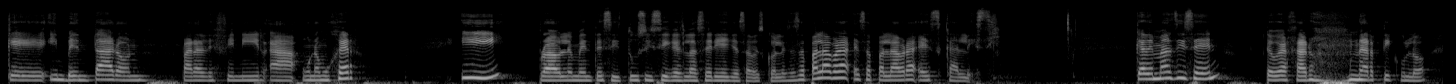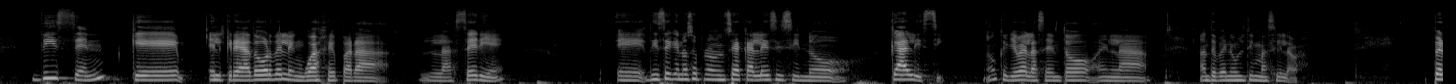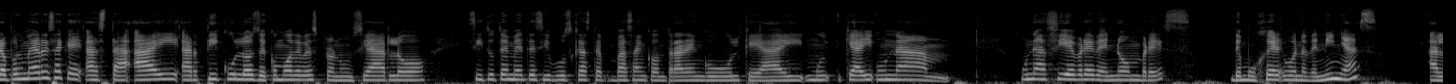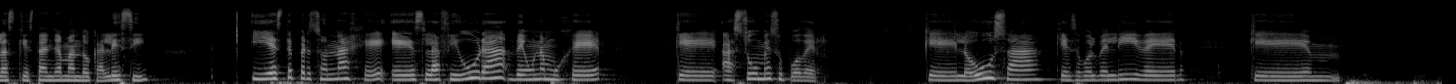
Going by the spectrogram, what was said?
que inventaron para definir a una mujer. Y probablemente si tú sí sigues la serie ya sabes cuál es esa palabra. Esa palabra es Kalesi. Que además dicen, te voy a dejar un artículo, dicen que el creador del lenguaje para la serie eh, dice que no se pronuncia Kalesi sino Kalesi, ¿no? que lleva el acento en la antepenúltima sílaba. Pero pues me da risa que hasta hay artículos de cómo debes pronunciarlo si tú te metes y buscas, te vas a encontrar en Google que hay, que hay una, una fiebre de nombres de mujeres, bueno, de niñas a las que están llamando Kalesi. Y este personaje es la figura de una mujer que asume su poder, que lo usa, que se vuelve líder, que mm,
